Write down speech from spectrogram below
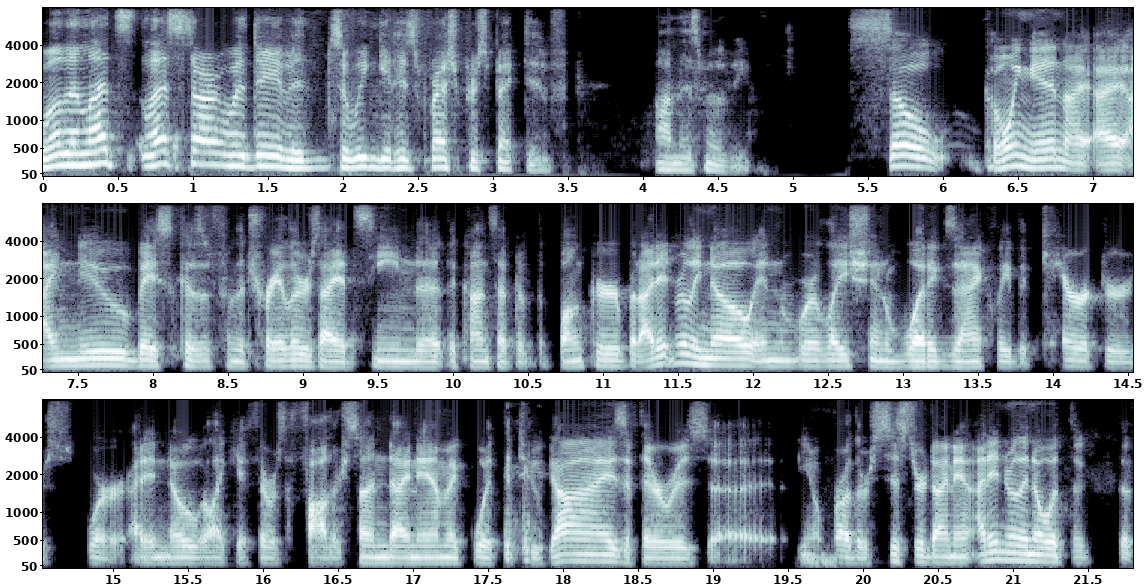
well then let's let's start with David so we can get his fresh perspective on this movie. So going in, I I, I knew basically because from the trailers I had seen the the concept of the bunker, but I didn't really know in relation what exactly the characters were. I didn't know like if there was a father son dynamic with the two guys, if there was a you know brother sister dynamic. I didn't really know what the, the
